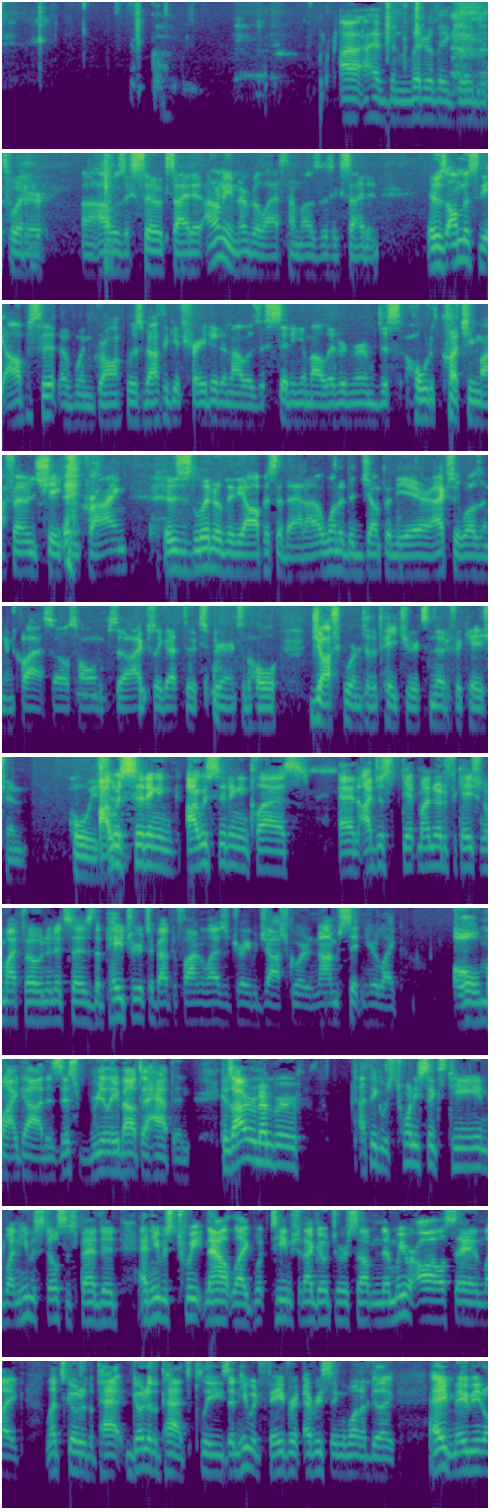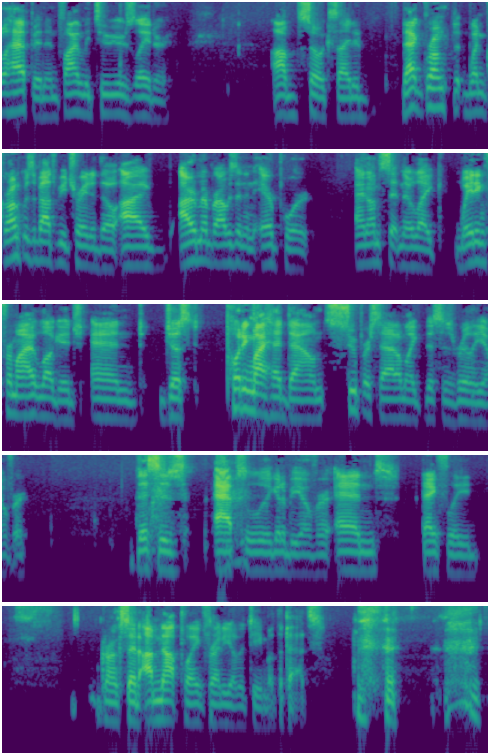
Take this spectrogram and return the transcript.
I, have been literally glued to Twitter. Uh, I was so excited. I don't even remember the last time I was this excited. It was almost the opposite of when Gronk was about to get traded, and I was just sitting in my living room, just hold, clutching my phone, shaking, crying. It was just literally the opposite of that. I wanted to jump in the air. I actually wasn't in class, so I was home, so I actually got to experience the whole Josh Gordon to the Patriots notification. Holy shit! I was sitting in I was sitting in class and I just get my notification on my phone and it says the Patriots are about to finalize a trade with Josh Gordon and I'm sitting here like, "Oh my god, is this really about to happen?" Cuz I remember I think it was 2016 when he was still suspended and he was tweeting out like what team should I go to or something and we were all saying like let's go to the Pat go to the Pats please and he would favorite every single one and be like, "Hey, maybe it'll happen." And finally 2 years later, I'm so excited. That Gronk when Gronk was about to be traded though, I I remember I was in an airport and I'm sitting there like waiting for my luggage and just putting my head down, super sad. I'm like, this is really over. This is absolutely going to be over. And thankfully, Gronk said, I'm not playing for any other team but the Pats.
